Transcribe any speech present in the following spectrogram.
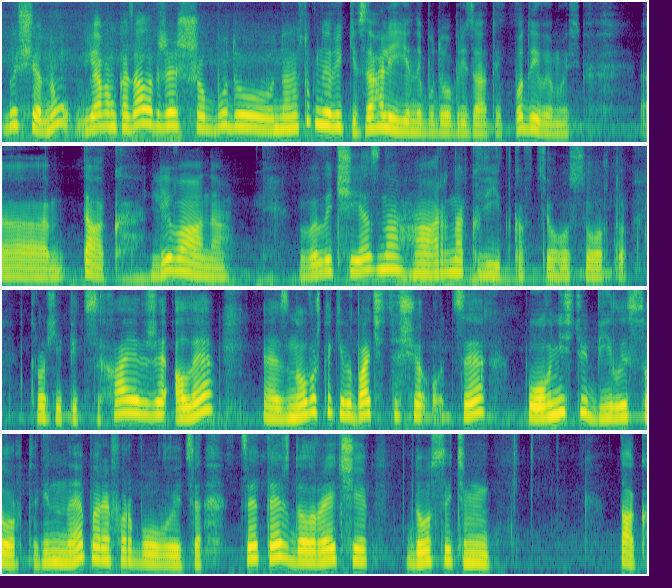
Ну що, ну я вам казала вже, що буду на наступний рік взагалі її не буду обрізати. Подивимось. Е, так, Лівана. Величезна, гарна квітка в цього сорту. Трохи підсихає вже, але е, знову ж таки ви бачите, що це повністю білий сорт. Він не перефарбовується. Це теж, до речі, досить. Так,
